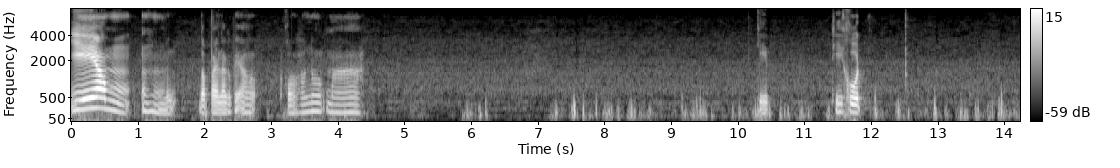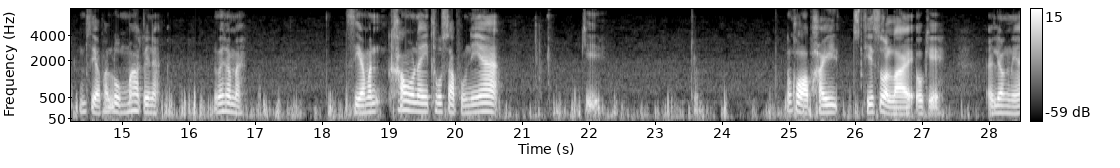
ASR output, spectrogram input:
เยี่ยมต่อไปเราก็ไปเอาของข้างนอกมาเก็บที่ขุดผมเสียพัดลมมากเลยเนี่ยรู้ไหมทำไม เสียมันเข้าในโทรศัพท์ผมเนี่ยโอเค ต้องขออภัยที่ส่วนลายโอเคไอเรื่องเนี้ย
